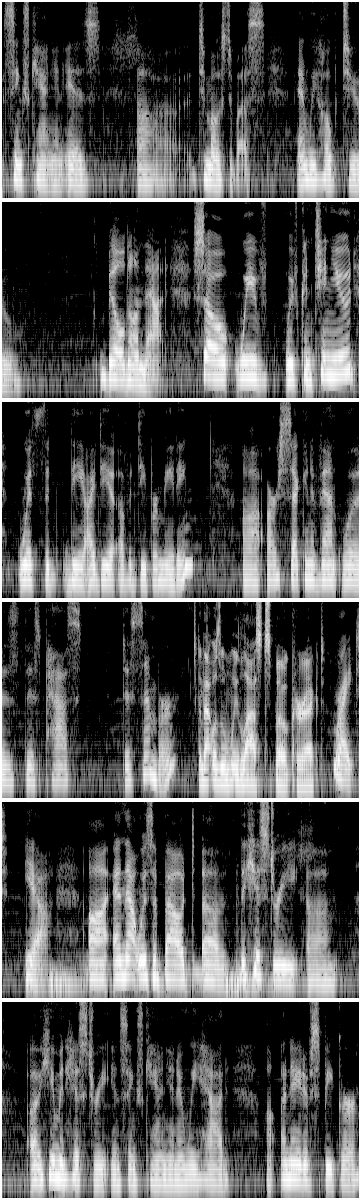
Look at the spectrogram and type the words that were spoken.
Sinks Canyon is uh, to most of us, and we hope to build on that. So we've we've continued with the the idea of a deeper meeting. Uh, our second event was this past December. and that was when we last spoke, correct? Right. Yeah, uh, and that was about uh, the history, um, uh, human history in Sinks Canyon, and we had uh, a native speaker.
